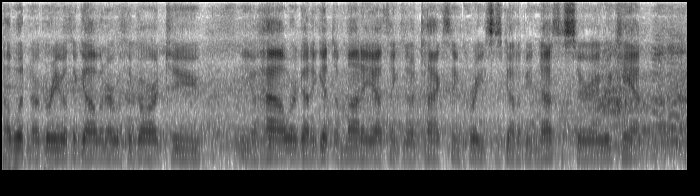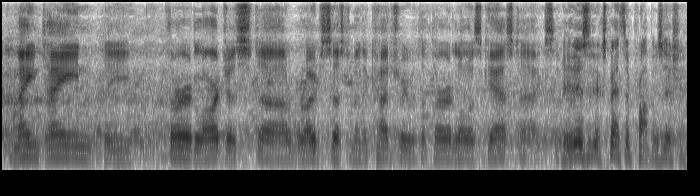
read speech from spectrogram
I wouldn't agree with the governor with regard to, you know, how we're going to get the money. I think that a tax increase is going to be necessary. We can't maintain the third largest uh, road system in the country with the third lowest gas tax. It is an expensive proposition.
